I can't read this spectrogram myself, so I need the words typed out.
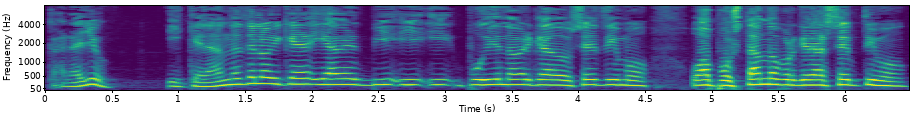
Carayo. Y quedándotelo y, y- y pudiendo haber quedado séptimo o apostando por quedar séptimo.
